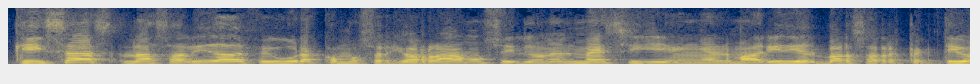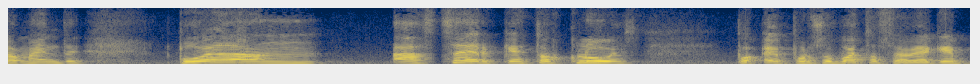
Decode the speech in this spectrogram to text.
Quizás la salida de figuras como Sergio Ramos y Lionel Messi en el Madrid y el Barça respectivamente puedan hacer que estos clubes, por, eh, por supuesto se ve que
